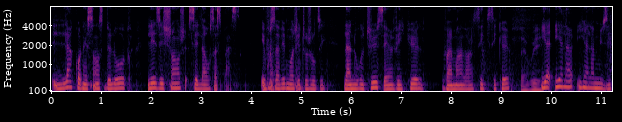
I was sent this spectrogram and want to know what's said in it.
la connaissance de l'autre, les échanges, c'est là où ça se passe. Et vous savez, moi j'ai toujours dit, la nourriture, c'est un véhicule vraiment là. C'est que ben il, y a, il, y a la, il y a la musique,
